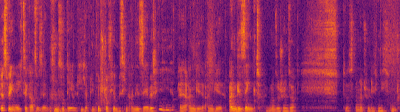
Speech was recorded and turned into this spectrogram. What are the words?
deswegen riecht es ja gerade so, so dämlich. Ich habe den Kunststoff hier ein bisschen angesäbelt, äh, ange, ange, angesenkt, wie man so schön sagt. Das war natürlich nicht gut.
